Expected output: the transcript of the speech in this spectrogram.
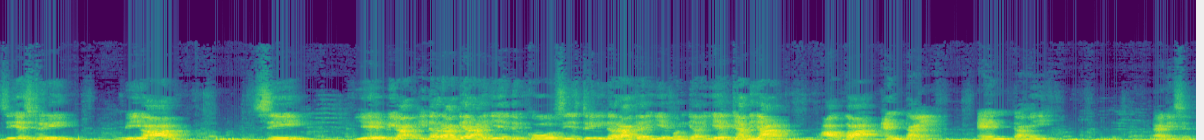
C H three B R C ये बी आर इधर आ गया, ये देखो सी एच थ्री इधर आ गया, ये बन गया, ये क्या दिया? आपका एंटाई एंटाई एडिशन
